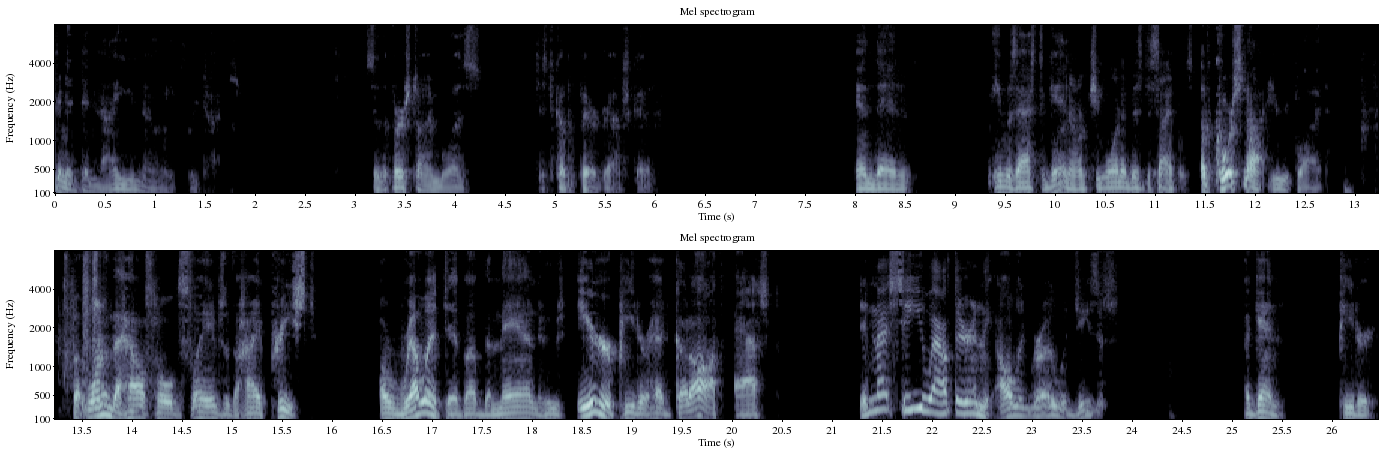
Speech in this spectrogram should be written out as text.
going to deny you know me three times. So the first time was just a couple paragraphs ago. And then he was asked again, Aren't you one of his disciples? Of course not, he replied. But one of the household slaves of the high priest, a relative of the man whose ear Peter had cut off, asked, Didn't I see you out there in the olive grove with Jesus? Again, Peter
